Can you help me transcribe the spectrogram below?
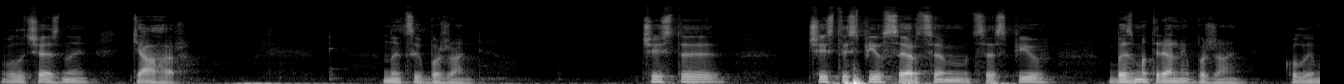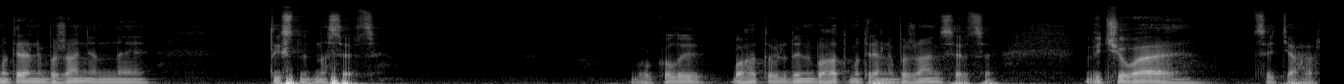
величезний тягар не цих бажань. Чистий, чистий спів серцем це спів без матеріальних бажань коли матеріальні бажання не тиснуть на серце. Бо коли багато в людини багато матеріальних бажань, серце відчуває цей тягар.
